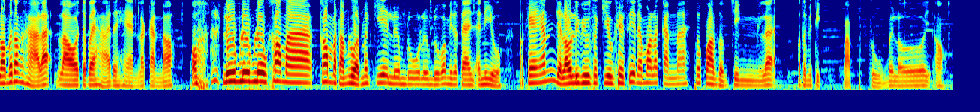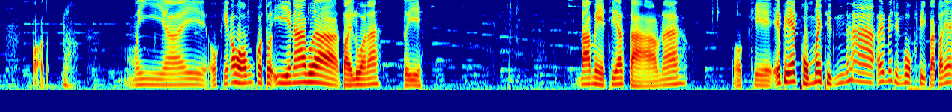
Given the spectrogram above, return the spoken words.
เราไม่ต้องหาละเราจะไปหาเดอะแฮนด์ละกันเนาะโอ้ลืมลืมลืมเข้ามาเข้ามาสำรวจเมื่อกี้ ลืมดูลืมดูว่ามีสแตนอันนี้อยู่ โอเค งั้นเดี๋ยวเรารีวิวสกิลเคซี่ไดมอนด์ละกันนะ เพื่อความสมจริงและออโตเมติกปรับสูงไปเลยเอาเป่าไม่ไงโอเคครับผมกดตัว E นะเพื่อต่อยรัวนะตัว E ดาเมจทีละสามนะ โอเค FPS ผมไม่ถึง 5 เอ้ย ไม่ถึง 60อะตอนนี้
